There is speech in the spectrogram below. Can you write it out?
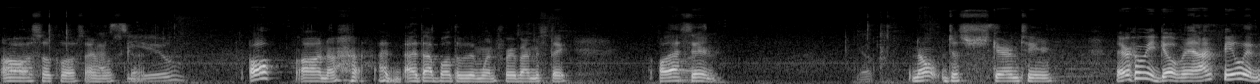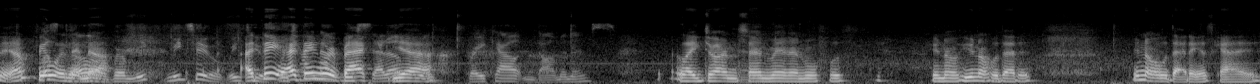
Oh, so close. I Pass almost to got. you. Oh, oh no. I, I thought both of them went for it by mistake. Oh, that's Oh, in. Yep. No, just guaranteeing. There we go, man. I'm feeling it. I'm feeling Let's it go, now. Bro, me, me too. Me too. I think- We're I think we're back, yeah. with Breakout and Dominus. Like John Yeah. Sandman and Wolfus. You know, you know who that is. You know who that is, guys.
